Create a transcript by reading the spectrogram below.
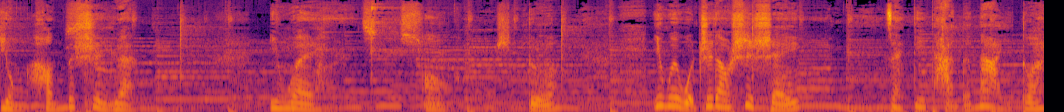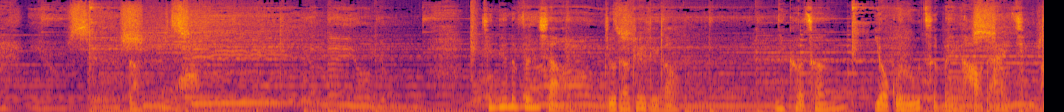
永恒的誓愿。因为，哦，得，因为我知道是谁，在地毯的那一端等我。今天的分享就到这里了。你可曾有过如此美好的爱情吗？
